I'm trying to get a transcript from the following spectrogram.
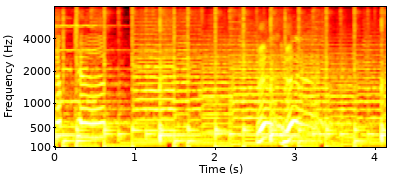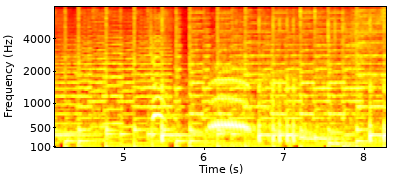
ชับเชิบเฮ้เฮ้โชส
